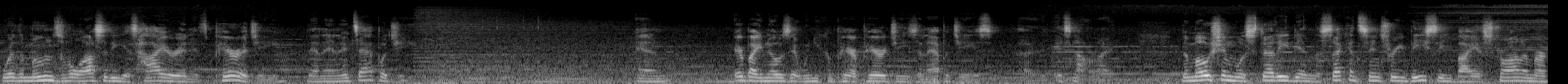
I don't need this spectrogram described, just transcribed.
where the moon's velocity is higher in its perigee than in its apogee. And everybody knows that when you compare perigees and apogees, uh, it's not right. The motion was studied in the second century BC by astronomer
